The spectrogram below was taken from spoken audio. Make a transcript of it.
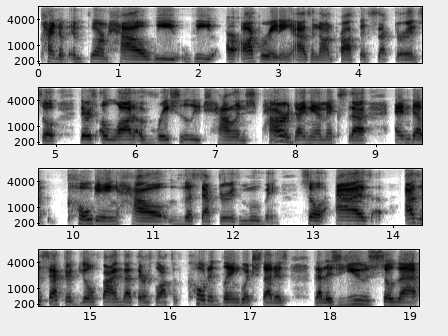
kind of inform how we we are operating as a nonprofit sector. And so there's a lot of racially challenged power dynamics that end up coding how the sector is moving. So as as a sector you'll find that there's lots of coded language that is that is used so that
